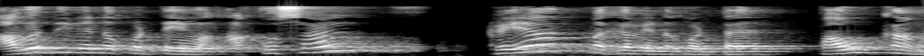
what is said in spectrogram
අවදි වෙනකොට ඒවා අකුසල් ක්‍රියාත්මක වෙනකොට පව්කම්.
